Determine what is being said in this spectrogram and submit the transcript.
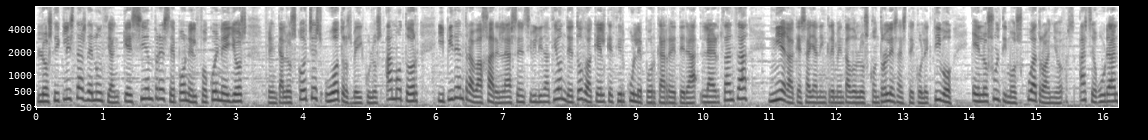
Los ciclistas denuncian que siempre se pone el foco en ellos frente a los coches u otros vehículos a motor y piden trabajar en la sensibilización de todo aquel que circule por carretera. La Erzanza niega que se hayan incrementado los controles a este colectivo. En los últimos cuatro años, aseguran,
